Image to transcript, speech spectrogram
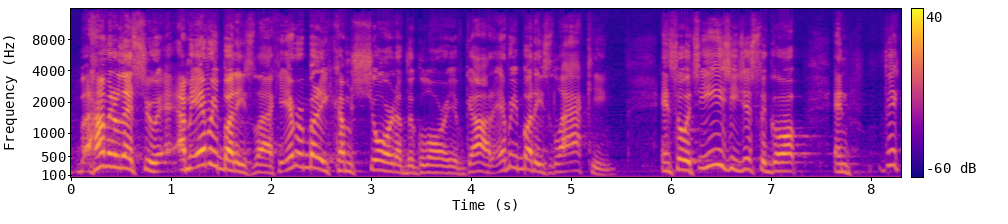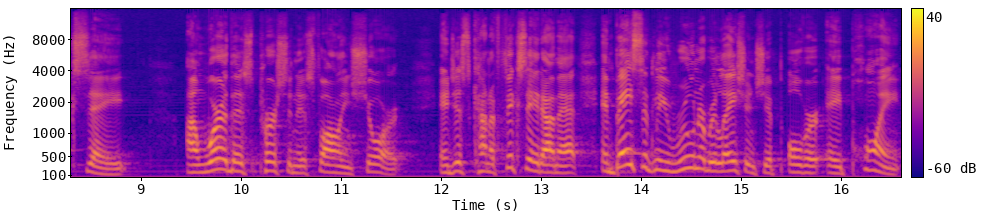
but how many know that's true? I mean, everybody's lacking. Everybody comes short of the glory of God. Everybody's lacking. And so it's easy just to go up and fixate on where this person is falling short and just kind of fixate on that and basically ruin a relationship over a point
